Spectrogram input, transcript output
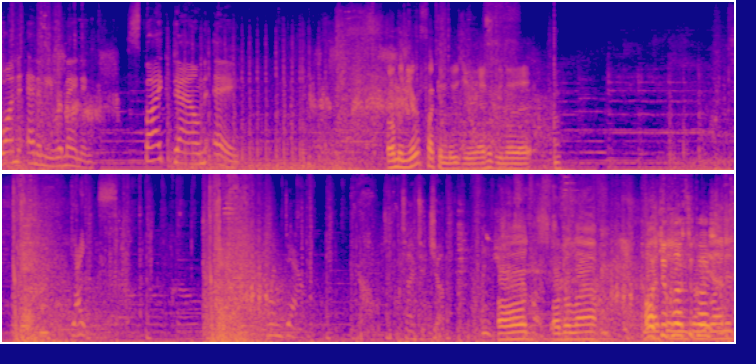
One enemy remaining. Spike down A. Omen, you're a fucking loser. I hope you know that. Yikes. One down. Time to jump. Hold, hold the left. Oh, too close, too close. blinded.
